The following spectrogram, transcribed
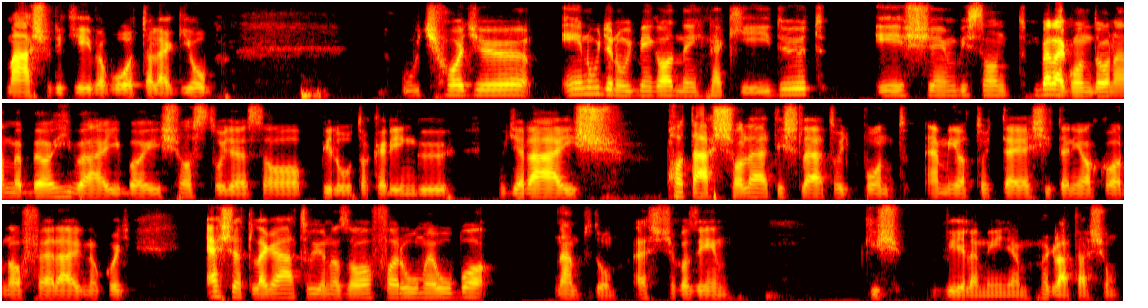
második éve volt a legjobb. Úgyhogy én ugyanúgy még adnék neki időt, és én viszont belegondolnám ebbe a hibáiba is azt, hogy ez a pilóta keringő ugye rá is hatással lehet, és lehet, hogy pont emiatt, hogy teljesíteni akarna a ferrari hogy esetleg átoljon az Alfa Romeo-ba, nem tudom, ez csak az én kis véleményem, meglátásom.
